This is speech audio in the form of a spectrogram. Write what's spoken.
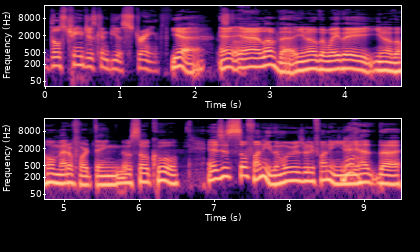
those changes can be a strength. Yeah, and, stuff. and I love that. You know the way they, you know, the whole metaphor thing. That was so cool, and it's just so funny. The movie was really funny. You know, you had the.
